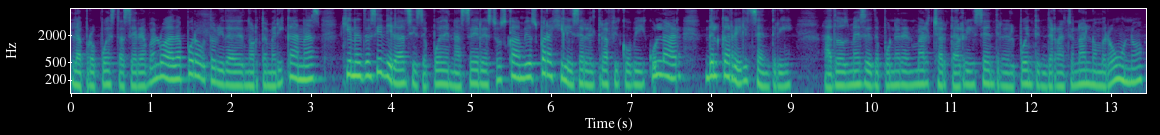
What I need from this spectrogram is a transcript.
La propuesta será evaluada por autoridades norteamericanas, quienes decidirán si se pueden hacer estos cambios para agilizar el tráfico vehicular del carril Sentry. A dos meses de poner en marcha el carril Sentry en el puente internacional número 1,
